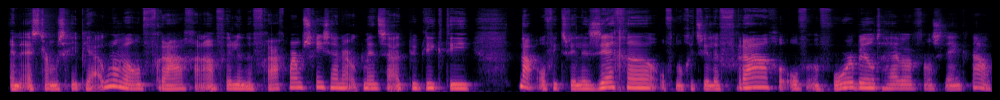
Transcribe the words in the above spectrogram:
En Esther, misschien heb jij ook nog wel een vraag, een aanvullende vraag. Maar misschien zijn er ook mensen uit het publiek die nou, of iets willen zeggen, of nog iets willen vragen, of een voorbeeld hebben van ze denken, nou,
